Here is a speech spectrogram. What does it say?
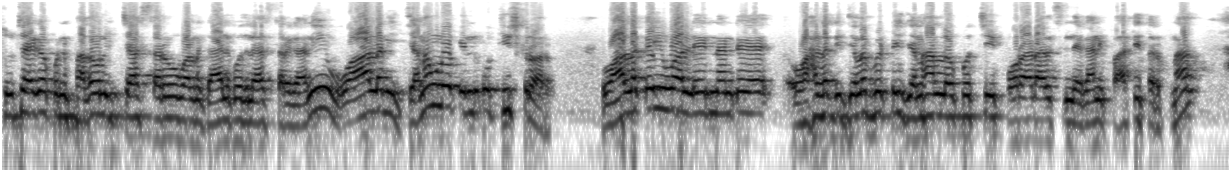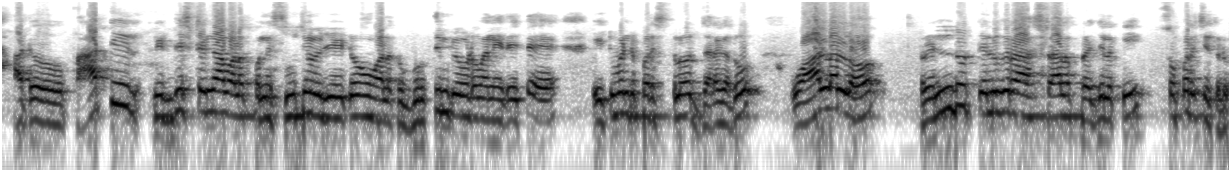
చూచాగా కొన్ని పదవులు ఇచ్చేస్తారు వాళ్ళని గాలికి వదిలేస్తారు కానీ వాళ్ళని జనంలోకి ఎందుకో తీసుకురారు? వాళ్ళకై వాళ్ళు ఏంటంటే వాళ్ళకి జిలబెట్టి జనాల్లోకి వచ్చి పోరాడాల్సిందే కానీ పార్టీ తరఫున అటు పార్టీ నిర్దిష్టంగా వాళ్ళకు కొన్ని సూచనలు చేయటం వాళ్ళకు గుర్తింపు ఇవ్వడం అనేది అయితే ఎటువంటి పరిస్థితిలో జరగదు. వాళ్ళల్లో రెండు తెలుగు రాష్ట్రాల ప్రజలకి సుపరిచితుడు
